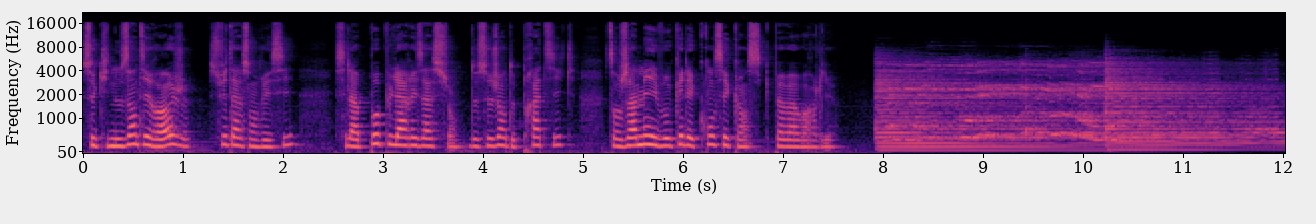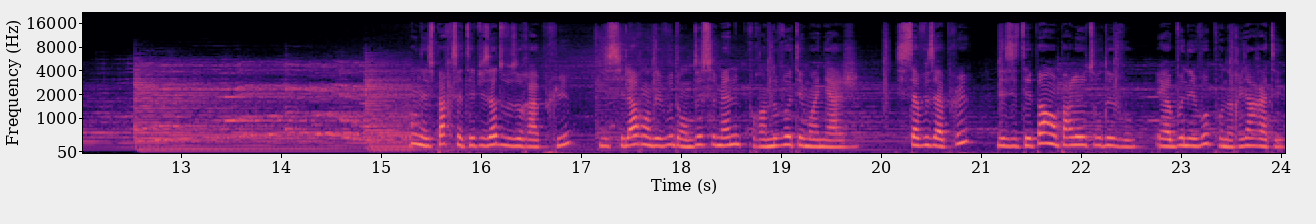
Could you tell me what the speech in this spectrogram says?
Ce qui nous interroge, suite à son récit, c'est la popularisation de ce genre de pratique sans jamais évoquer les conséquences qui peuvent avoir lieu. On espère que cet épisode vous aura plu. D'ici là, rendez-vous dans deux semaines pour un nouveau témoignage. Si ça vous a plu, n'hésitez pas à en parler autour de vous et abonnez-vous pour ne rien rater.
